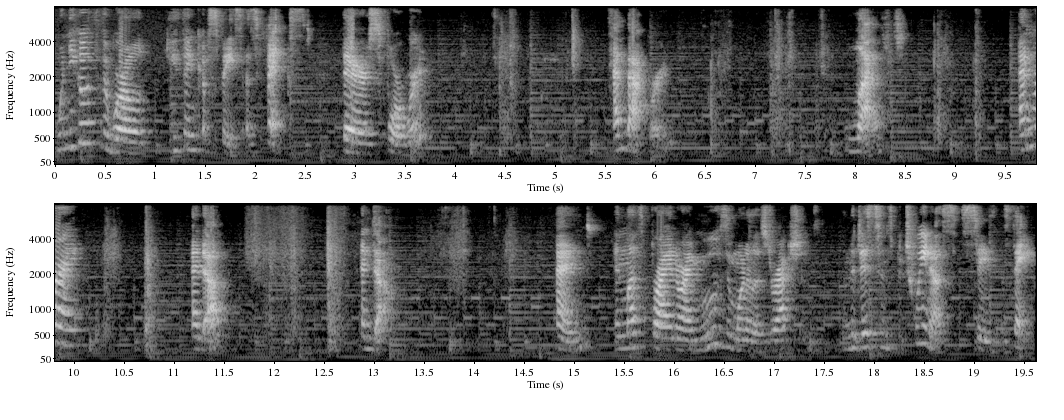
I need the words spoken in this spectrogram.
When you go through the world, you think of space as fixed. There's forward and backward, left and right, and up and down. Unless Brian or I moves in one of those directions, then the distance between us stays the same.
